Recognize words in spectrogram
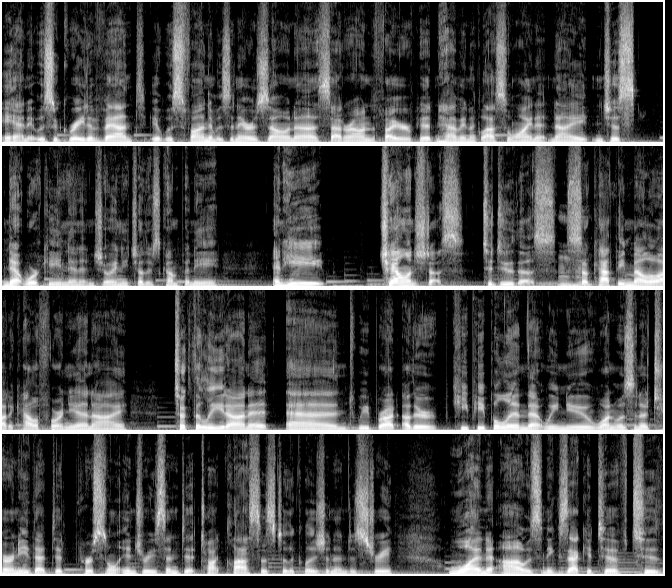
and it was a great event. It was fun. It was in Arizona, sat around the fire pit and having a glass of wine at night and just networking and enjoying each other's company. And he challenged us to do this. Mm-hmm. So Kathy Mello out of California and I took the lead on it, and we brought other key people in that we knew. One was an attorney that did personal injuries and did, taught classes to the collision industry. One uh, was an executive to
